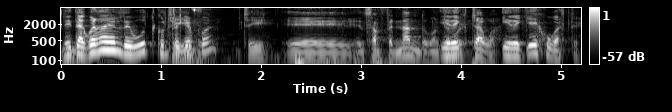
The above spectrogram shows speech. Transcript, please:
¿Y te acuerdas del debut contra sí, quién pues, fue? Sí, eh, en San Fernando ¿Y contra de, Colchagua. ¿Y de qué jugaste?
